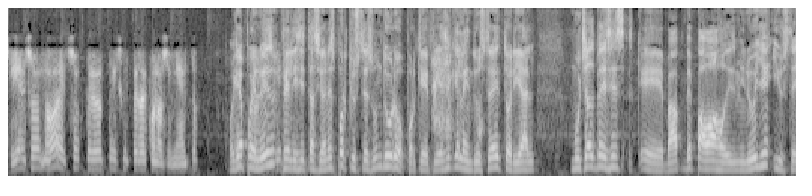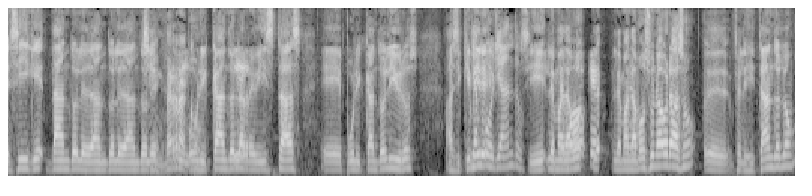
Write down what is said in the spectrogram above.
sí, eso, no, eso creo que es un reconocimiento. Oiga, pues Luis, felicitaciones porque usted es un duro, porque fíjese que la industria editorial muchas veces eh, va de para abajo, disminuye y usted sigue dándole, dándole, dándole, Sí, publicando en las revistas, eh, publicando libros. Así que Y mire, apoyando. sí, le mandamos, que- le, le mandamos un abrazo, eh, felicitándolo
